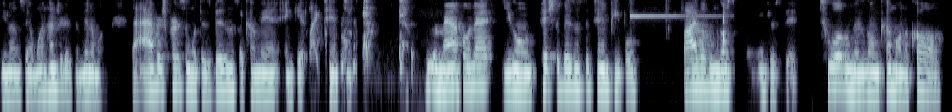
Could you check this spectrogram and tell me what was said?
You know what I'm saying? 100 is the minimum the average person with this business will come in and get like 10 people. Do the math on that, you're gonna pitch the business to 10 people. Five of them gonna be interested. Two of them is gonna come on a call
